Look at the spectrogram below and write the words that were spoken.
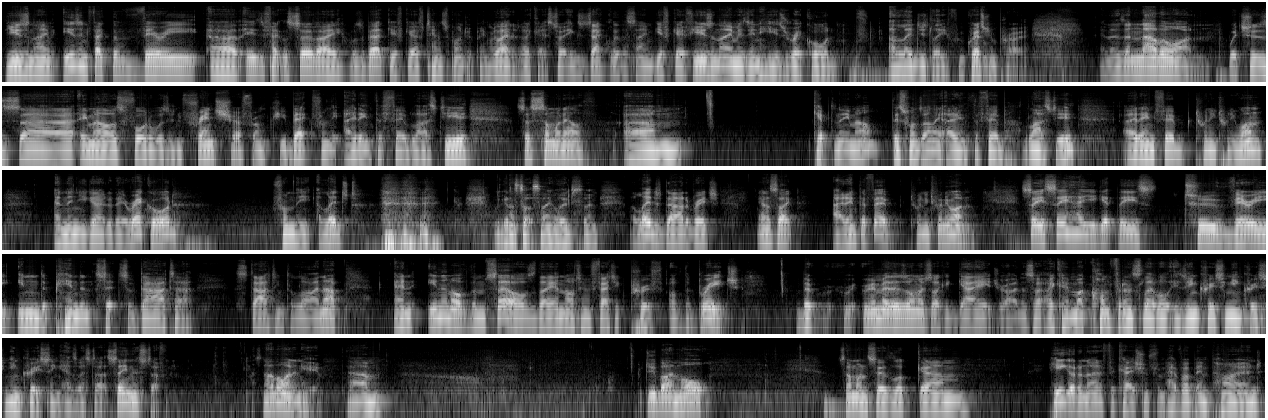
the username is in fact the very, uh, in fact the survey was about giffgaff, tends to point being related. Okay, so exactly the same giffgaff username is in his record, allegedly from Question Pro. And there's another one, which is uh, email I was forwarded was in French uh, from Quebec from the 18th of Feb last year. So someone else um, kept an email. This one's only 18th of Feb last year, 18 Feb 2021. And then you go to their record from the alleged we're going to start saying alleged soon. Alleged data breach, and it's like 18th of Feb, 2021. So you see how you get these two very independent sets of data starting to line up. And in and of themselves, they are not emphatic proof of the breach. But remember, there's almost like a gauge, right? And it's like, okay, my confidence level is increasing, increasing, increasing as I start seeing this stuff. There's another one in here. Um, Dubai Mall someone says, look, um, he got a notification from Have I Been Pwned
